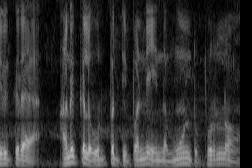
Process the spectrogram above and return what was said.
இருக்கிற அணுக்களை உற்பத்தி பண்ணி இந்த மூன்று பொருளும்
